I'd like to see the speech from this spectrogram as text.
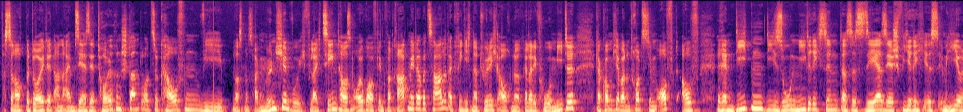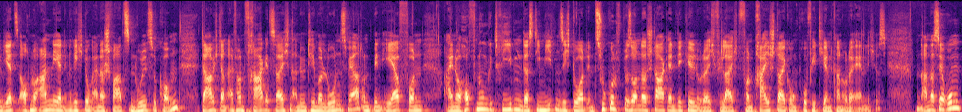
was dann auch bedeutet, an einem sehr, sehr teuren Standort zu kaufen, wie, lass mal sagen, München, wo ich vielleicht 10.000 Euro auf den Quadratmeter bezahle. Da kriege ich natürlich auch eine relativ hohe Miete. Da komme ich aber dann trotzdem oft auf Renditen, die so niedrig sind, dass es sehr, sehr schwierig ist, im Hier und Jetzt auch nur annähernd in Richtung einer schwarzen Null zu kommen. Da habe ich dann einfach ein Fragezeichen an dem Thema lohnenswert und bin eher von einer Hoffnung getrieben, dass die Mieten sich dort in Zukunft besonders stark entwickeln oder ich vielleicht von Preissteigerung profitieren kann oder ähnliches. Und andersherum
